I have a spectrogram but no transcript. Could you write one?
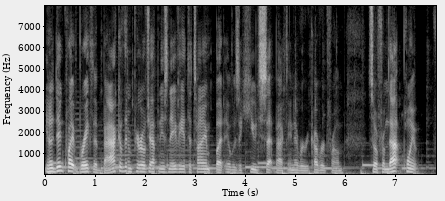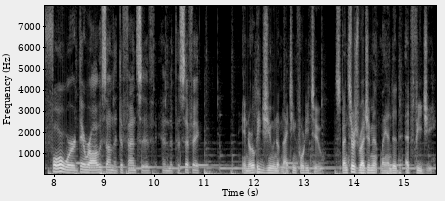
you know, didn't quite break the back of the Imperial Japanese Navy at the time, but it was a huge setback they never recovered from. So from that point forward, they were always on the defensive in the Pacific. In early June of 1942, Spencer's regiment landed at Fiji,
